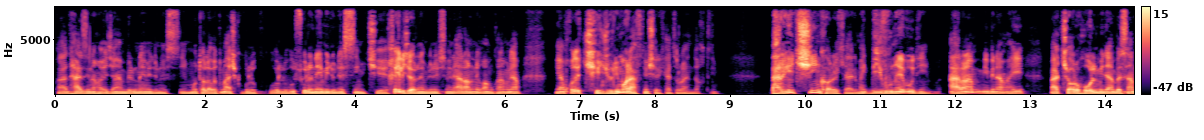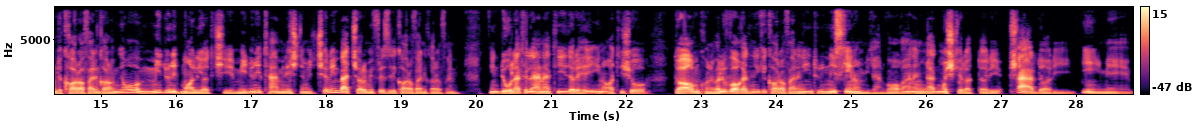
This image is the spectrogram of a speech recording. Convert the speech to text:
بعد هزینه های جنبی رو نمی‌دونستیم. مطالبات مشکوک‌الوصول رو نمی‌دونستیم چیه. خیلی جا رو نمی‌دونستیم. یعنی الان نگاه می‌کنم می‌بینم میگم خدا چجوری ما رفتیم شرکت راه انداختیم. برای چی این کارو کردیم؟ دیوونه بودیم. الانم می‌بینم هی بچه ها رو هول میدن به سمت کارآفرین کارآفرین. میگم بابا می‌دونید مالیات کیه؟ می‌دونید تامین اجتماعی؟ چرا این بچه ها رو میفرستید کارآفرین کارآفرین؟ این دولت لعنتی داره هی این آتیشو داغ می‌کنه. ولی واقعیت اینه که کارآفرینی اینطوری نیست که اینا میگن. واقعا انقدر مشکلات داری. شهرداری بیمه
